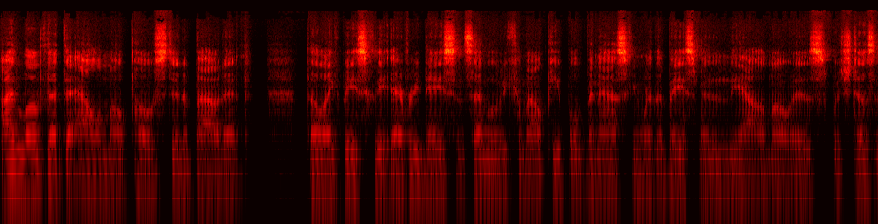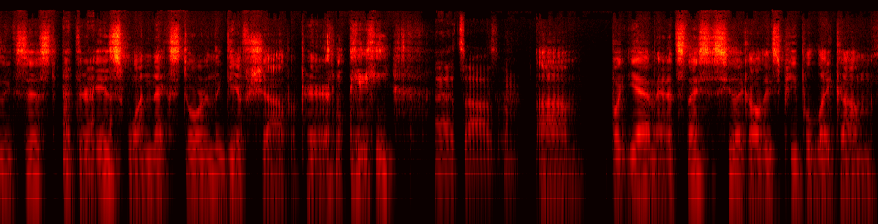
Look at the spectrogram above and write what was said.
I love that the Alamo posted about it. That like basically every day since that movie come out, people have been asking where the basement in the Alamo is, which doesn't exist, but there is one next door in the gift shop apparently. That's awesome. um, but yeah, man, it's nice to see like all these people like um,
